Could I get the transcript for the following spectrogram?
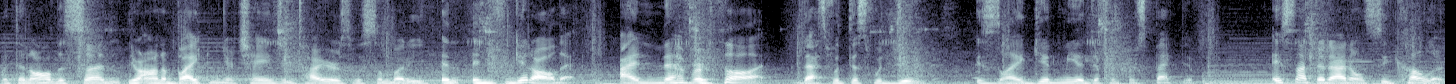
But then all of a sudden, you're on a bike and you're changing tires with somebody, and, and you forget all that. I never thought that's what this would do, is like give me a different perspective. It's not that I don't see color,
